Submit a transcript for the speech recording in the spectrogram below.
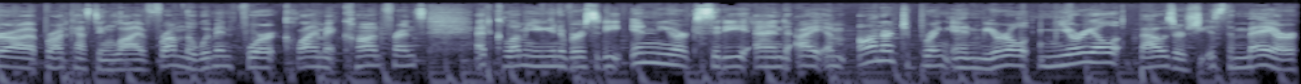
We're uh, broadcasting live from the Women for Climate Conference at Columbia University in New York City, and I am honored to bring in Muriel, Muriel Bowser. She is the mayor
